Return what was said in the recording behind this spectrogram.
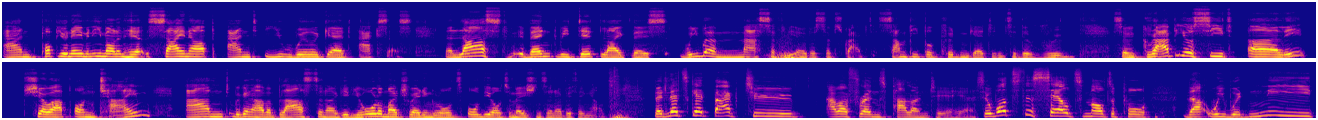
and pop your name and email in here, sign up, and you will get access. The last event we did like this, we were massively oversubscribed. Some people couldn't get into the room. So grab your seat early show up on time and we're going to have a blast and I'll give you all of my trading rules, all the automations and everything else. But let's get back to our friends Palantir here. So what's the sales multiple that we would need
